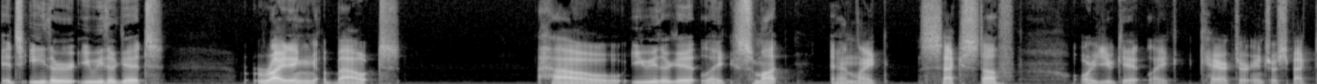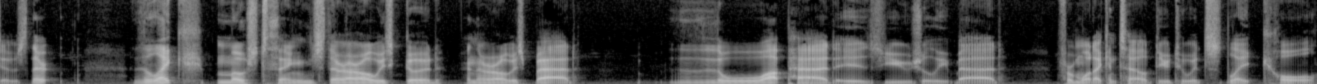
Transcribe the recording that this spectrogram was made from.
it's either you either get writing about how you either get like smut and like sex stuff or you get like character introspectives. There the like most things, there are always good and there are always bad. The Wattpad is usually bad from what I can tell, due to its like whole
